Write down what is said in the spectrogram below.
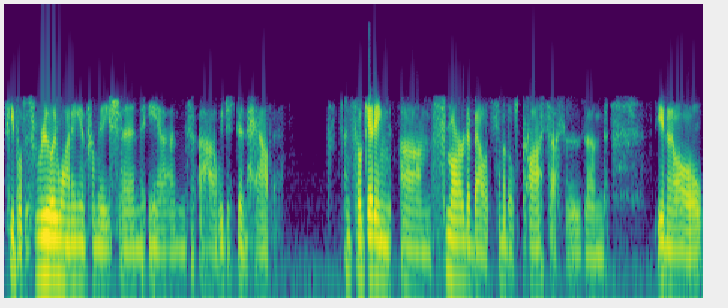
people just really wanting information, and uh, we just didn't have it. And so, getting um, smart about some of those processes, and you know,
